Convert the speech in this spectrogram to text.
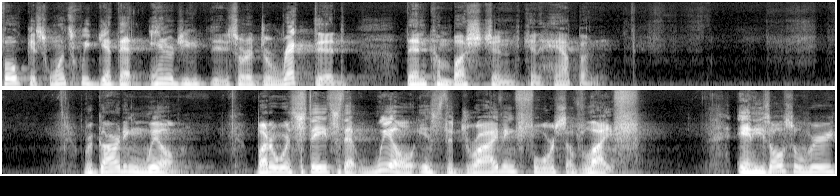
focus, once we get that energy sort of directed, then combustion can happen. Regarding will, Butterworth states that will is the driving force of life. And he's also very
